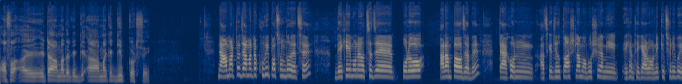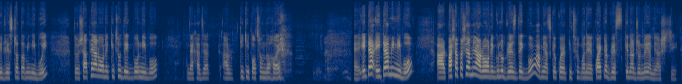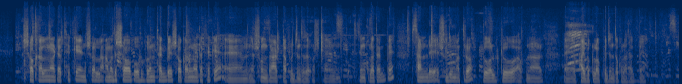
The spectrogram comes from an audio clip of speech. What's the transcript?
অফার এটা আমাদেরকে আমাকে গিফট করছে। না, আমার তো জামাটা খুবই পছন্দ হয়েছে। দেখেই মনে হচ্ছে যে পরেও আরাম পাওয়া যাবে। তা এখন আজকে যেহেতু আসলাম, অবশ্যই আমি এখান থেকে আরও অনেক কিছু নিব। এই ড্রেসটা তো আমি নিবই। তো সাথে আরও অনেক কিছু দেখব, নিব। দেখা যাক আর কি কি পছন্দ হয়। হ্যাঁ এটা এটা আমি নিব। আর পাশাপাশি আমি আরও অনেকগুলো ড্রেস দেখব। আমি আজকে কয়েক কিছু মানে কয়েকটা ড্রেস কেনার জন্যই আমি আসছি। সকাল নয়টা থেকে ইনশাল্লাহ আমাদের সব ওপেন থাকবে সকাল নয়টা থেকে সন্ধ্যা আটটা পর্যন্ত প্রতিদিন খোলা থাকবে। সানডে শুধুমাত্র টুয়েলভ টু আপনার ফাইভ ও ক্লক পর্যন্ত খোলা থাকবে।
